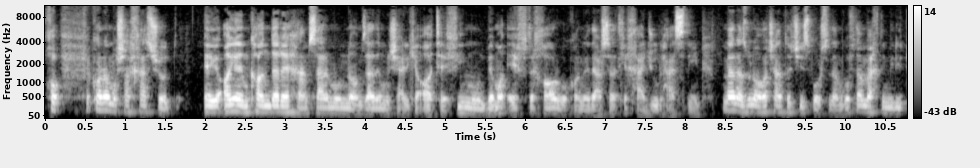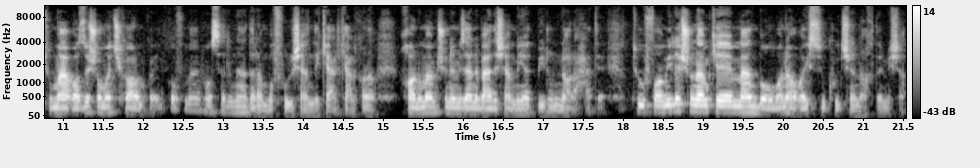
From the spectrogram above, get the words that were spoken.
خب فکر کنم مشخص شد. آیا امکان داره همسرمون نامزدمون شریک عاطفیمون به ما افتخار بکنه در صورتی که خجول هستیم؟ من از اون آقا چند تا چیز پرسیدم. گفتم وقتی میری تو مغازه شما چیکار می‌کنید؟ گفت من حوصله ندارم با فروشنده کل کل کنم. خانومم چونه می‌زنه بعدش هم میاد بیرون ناراحته. تو فامیلشونم که من به عنوان آقای سکوت شناخته میشم.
